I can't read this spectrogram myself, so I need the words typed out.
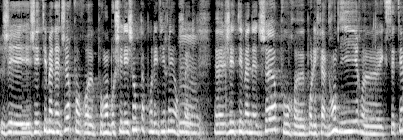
j'ai été manager pour euh, pour embaucher les gens, pas pour les virer en fait. Mm. Euh, j'ai été manager pour euh, pour les faire grandir, etc.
